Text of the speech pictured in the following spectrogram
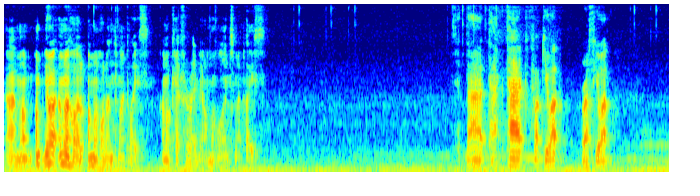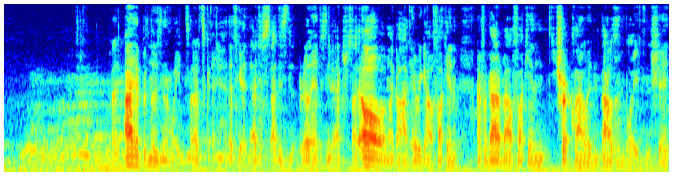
Um, I'm, I'm, you know what? I'm gonna hold. I'm gonna hold on to my place. I'm okay for right now. I'm gonna hold on to my place. That. Tack, tack. Fuck you up. Rough you up. But I have been losing weight, so that's good. That's good. I just, I just, really, I just need to exercise. Oh my god, here we go. Fucking, I forgot about fucking Trick Clown and Thousand Blades and shit.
